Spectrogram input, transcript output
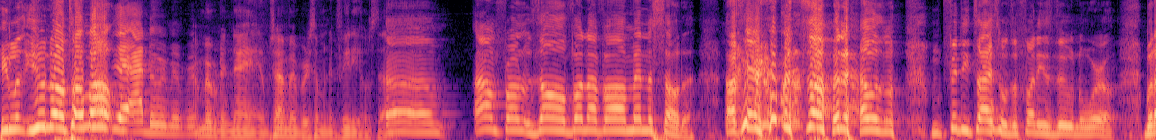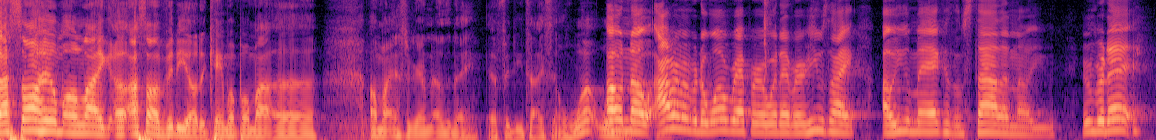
He look. You know what I'm talking about? yeah, I do remember. I remember the name. I'm trying to remember some of the videos though. Um, I'm from Zone Vodafone, Minnesota. I can't remember the song. That was Fifty Tyson was the funniest dude in the world. But I saw him on like uh, I saw a video that came up on my uh on my Instagram the other day of Fifty Tyson. What was? Oh no, I remember the one rapper or whatever. He was like, "Oh, you mad because I'm styling on you." Remember that?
